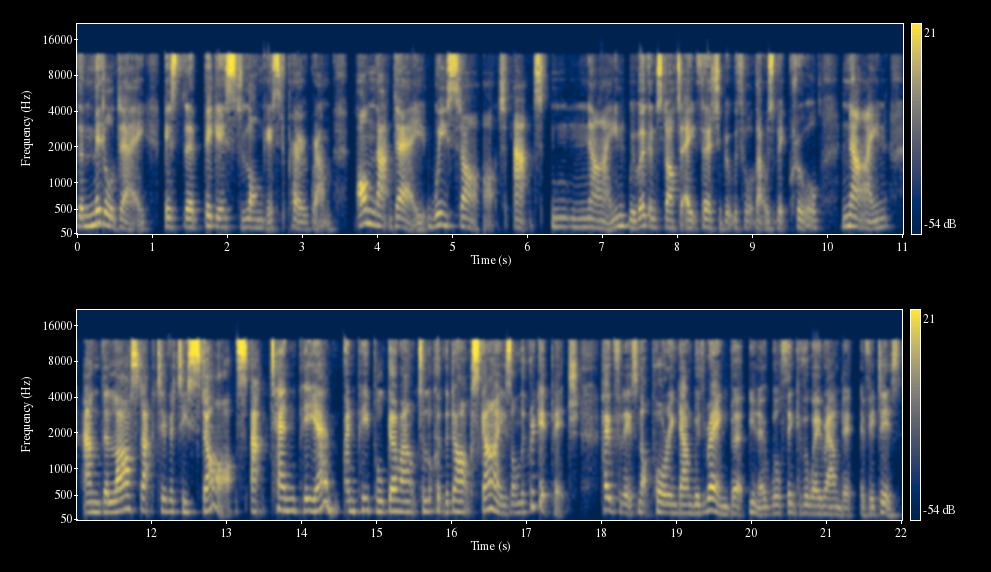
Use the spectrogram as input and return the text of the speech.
The middle day is the biggest, longest program. On that day, we start at nine. We were going to start at eight thirty, but we thought that was a bit cruel. Nine, and the last activity starts at ten p.m. when people go out to look at the dark skies on the cricket pitch. Hopefully, it's not pouring down with rain, but you know we'll think of a way around it if it is.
